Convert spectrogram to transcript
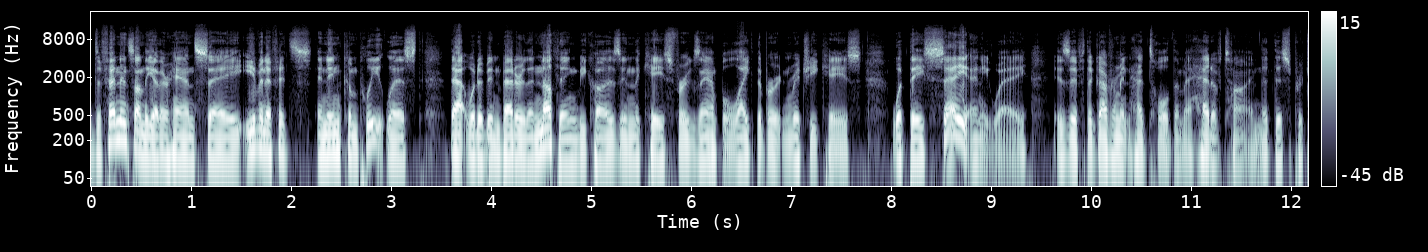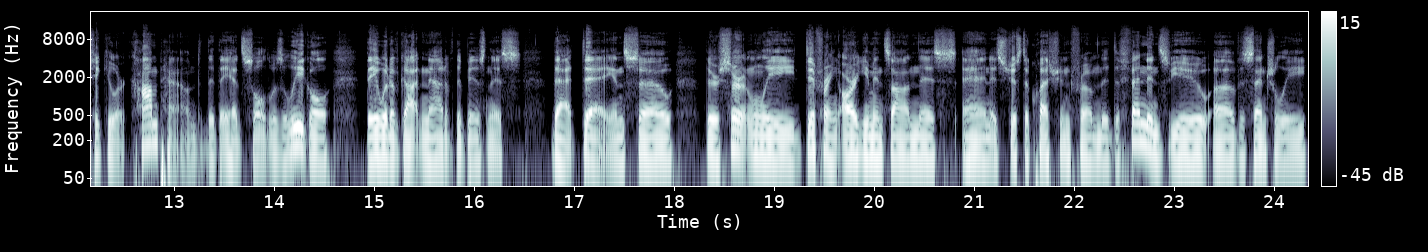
Defendants, on the other hand, say even if it's an incomplete list, that would have been better than nothing because, in the case, for example, like the Burton Ritchie case, what they say anyway is if the government had told them ahead of time that this particular compound that they had sold was illegal, they would have gotten out of the business that day. And so there's certainly differing arguments on this, and it's just a question from the defendant's view of essentially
